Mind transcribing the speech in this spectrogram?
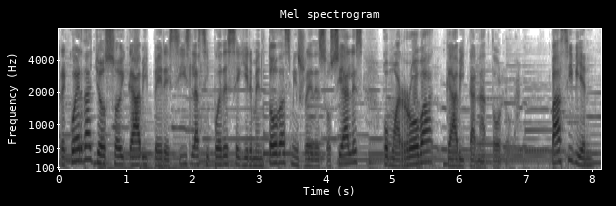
Recuerda, yo soy Gaby Pérez Islas y puedes seguirme en todas mis redes sociales como arroba Gaby. Paz y bien.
